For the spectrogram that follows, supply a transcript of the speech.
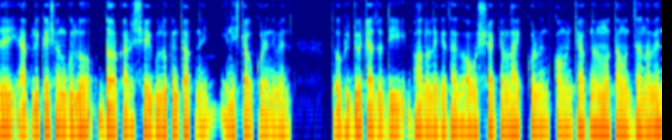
যেই অ্যাপ্লিকেশনগুলো দরকার সেইগুলো কিন্তু আপনি ইনস্টল করে নেবেন। তো ভিডিওটা যদি ভালো লেগে থাকে অবশ্যই একটা লাইক করবেন, কমেন্টে আপনার মতামত জানাবেন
